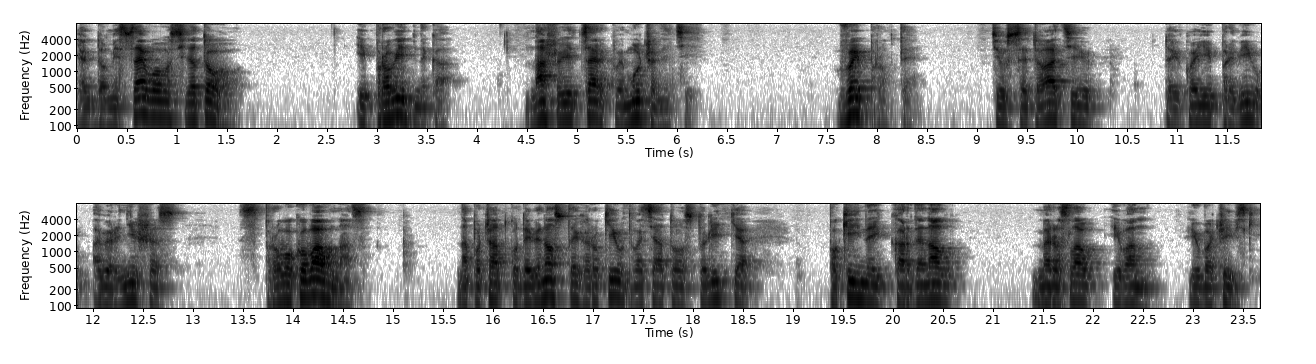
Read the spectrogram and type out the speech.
як до місцевого святого і провідника нашої церкви мучениці. Виправте цю ситуацію, до якої привів, а вірніше спровокував нас на початку 90-х років ХХ століття покійний кардинал Мирослав Іван Любачівський.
